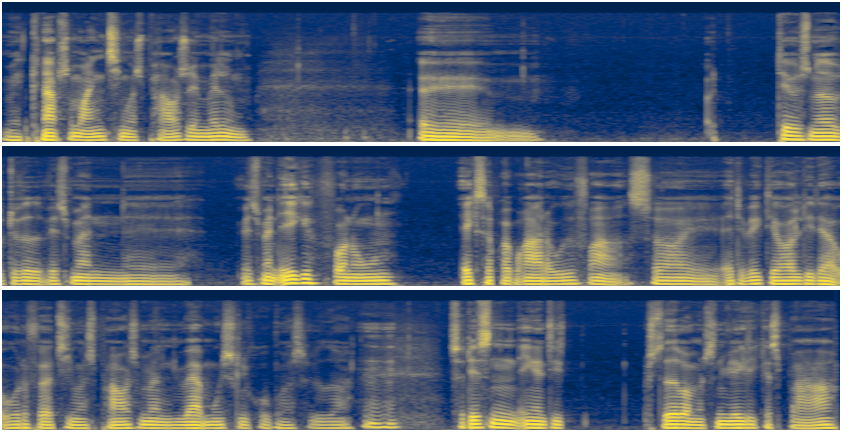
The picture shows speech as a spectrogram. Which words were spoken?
med knap så mange timers pause imellem. Øh, og det er jo sådan noget, du ved, hvis man, øh, hvis man ikke får nogen ekstra præparater udefra, så øh, er det vigtigt at holde de der 48 timers pause mellem hver muskelgruppe osv. Mm-hmm. Så det er sådan en af de steder, hvor man sådan virkelig kan spare.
